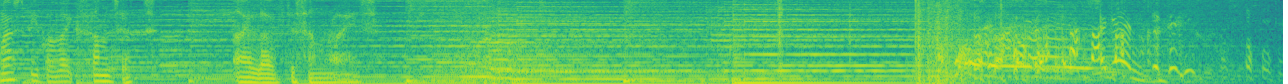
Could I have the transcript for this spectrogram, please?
Most people like sunsets. I love the sunrise. Again!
